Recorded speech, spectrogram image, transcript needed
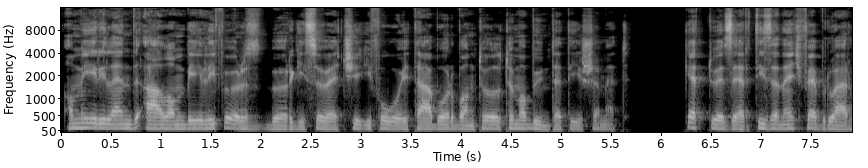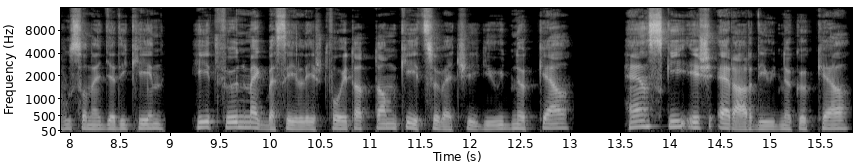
a Maryland állambéli Firstburgi szövetségi fogolytáborban töltöm a büntetésemet. 2011. február 21-én hétfőn megbeszélést folytattam két szövetségi ügynökkel, Hensky és Erardi ügynökökkel,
